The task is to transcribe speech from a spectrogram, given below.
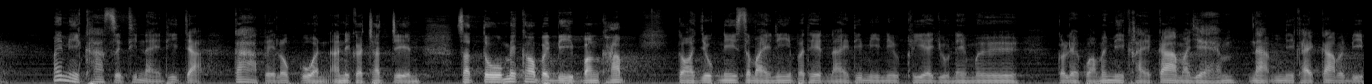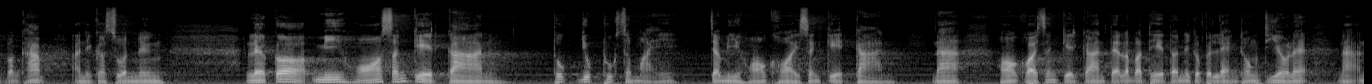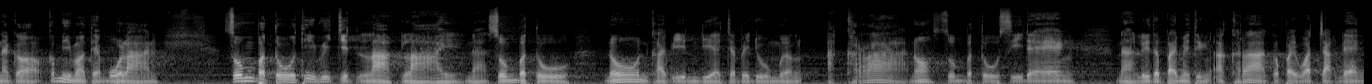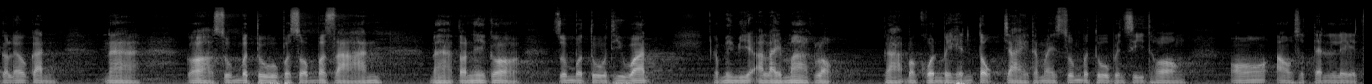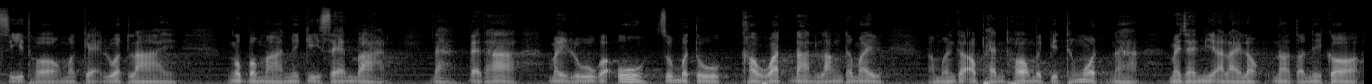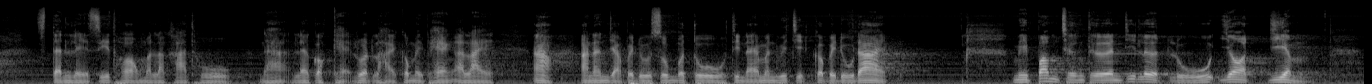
ไม่มีค่าศึกที่ไหนที่จะ กล้าไปรบกวน อันนี้ก็ชัดเจนศัตรูไม่เข้าไปบีบบังคับก็ยุคนี้สมัยนี้ประเทศไหนที่มีนิวเคลียร์อยู่ในมือ ก็เรียกว่าไม่มีใครกล้ามาแยมนะไม่มีใครกล้าไปบีบบังคับ อันนี้ก็ส่วนหนึ่งแล้วก็มีหอสังเกตการทุกยุคทุกสมัย จะมีหอคอยสังเกตการนะหอคอยสังเกตการแต่ละประเทศตอนนี้ก็เป็นแหล่งท่องเที่ยวแล้วนะอันนั้นก็ก็มีมาแต่โบราณ ซุ้มประตูที่วิจิตรหลากหลายนะซุ้มประตูโน่นใครไปอินเดียจะไปดูเมืองอัคราเนาะซุ้มประตูสีแดงนะหรือถ้าไปไม่ถึงอัคราก็ไปวัดจักแดงก็แล้วกันนะก็ซุ้มประตูผสมผสานนะตอนนี้ก็ซุ้มประตูที่วัดก็ไม่มีอะไรมากหรอกกบางคนไปเห็นตกใจทำไมซุ้มประตูเป็นสีทองอ๋อเอาสแตนเลสสีทองมาแกะลวดลาย งบประมาณไม่กี่แสนบาท นะแต่ถ้าไม่รู้ก็อู้ซุ้มประตูเข้าวัดด้านหลังทำไม เหมือนกับเอาแผ่นทองไปปิดทั้งหมดนะฮะไม่ใช่มีอะไรหรอกนะตอนนี้ก็สแตนเลสสีทองมันราคาถูกนะแล้วก็แกะลวดลายก็ไม่แพงอะไรอ้าวอันนั้นอยากไปดูซุ้มประตูที่ไหนมันวิจิตก็ไปดูได้ มีป้อมเชิงเทินที่เลิศหรูยอดเยี่ยม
